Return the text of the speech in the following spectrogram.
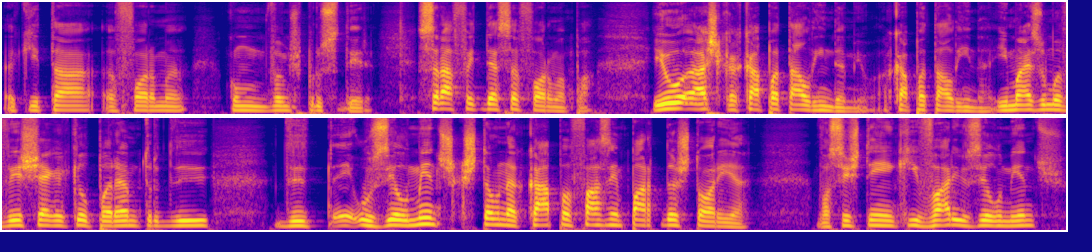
aqui está a forma como vamos proceder. Será feito dessa forma, pá. Eu acho que a capa está linda, meu. A capa está linda. E mais uma vez chega aquele parâmetro de, de os elementos que estão na capa fazem parte da história. Vocês têm aqui vários elementos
